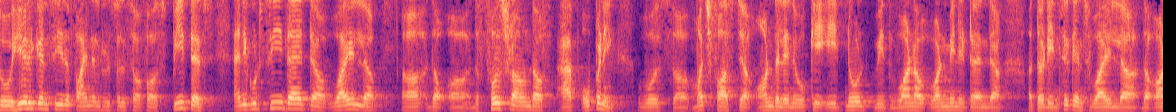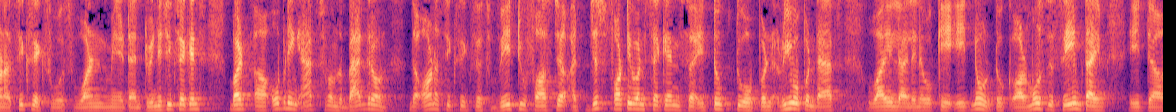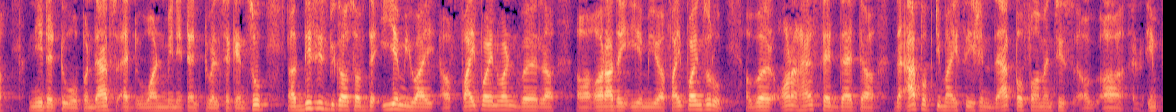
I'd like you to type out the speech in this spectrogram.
So here you can see the final results of our speed test. And you could see that uh, while uh, uh, the uh, the first round of app opening was uh, much faster on the Lenovo K8 Note with 1 uh, 1 minute and 13 seconds while the Honor 6X was 1 minute and 26 seconds. But opening apps from the background the Honor 6X was way too faster. At just 41 seconds it took to open reopen the apps while Lenovo K8 Note took almost the same time it uh, needed to open. The apps at 1 minute and 12 seconds. So uh, this is because of the EMUI of uh, 5.1 where uh, uh, or rather EMUI 5.0 uh, where Honor has said that the app optimization the app performance is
